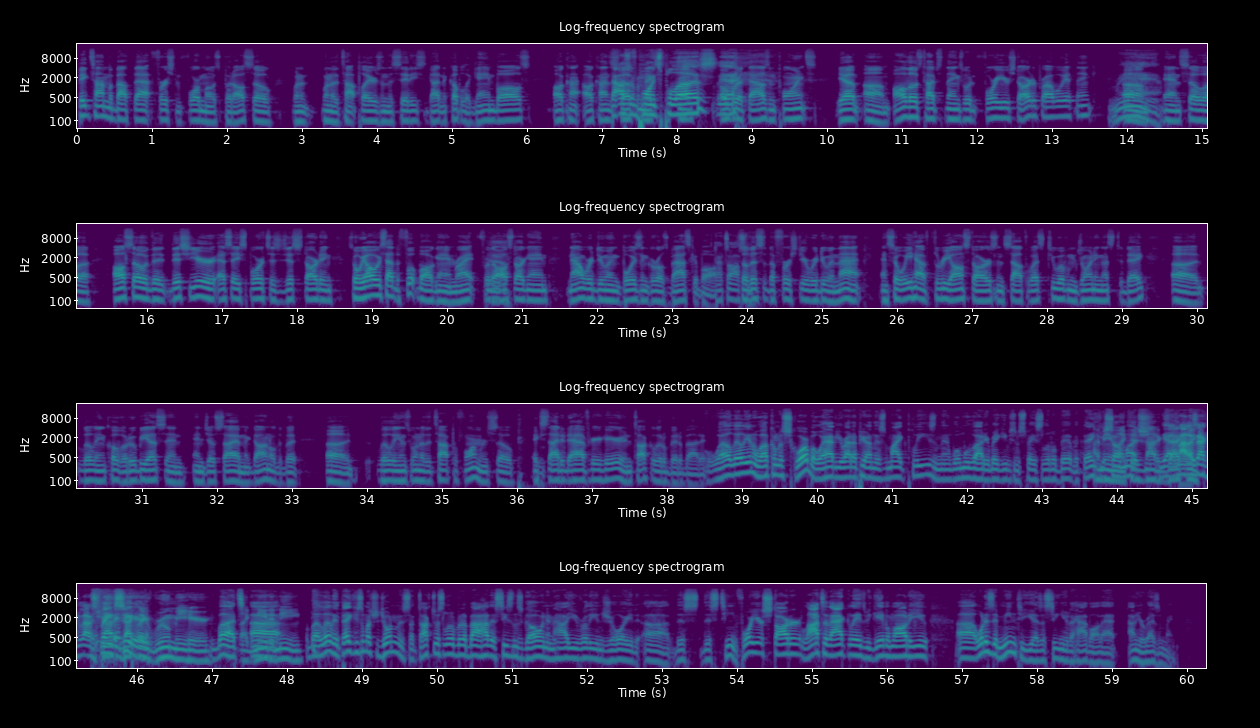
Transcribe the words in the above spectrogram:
big time about that first and foremost, but also one of one of the top players in the city. She's gotten a couple of game balls, all kind all kinds of Thousand points plus, yeah. over a thousand points. Yep, um, all those types of things. Would four year starter probably, I think. Um, and so uh, also the this year SA Sports is just starting. So we always had the football game, right, for the All Star game. Now we're doing boys and girls basketball. That's awesome. So this is the first year we're doing that, and so we have three All Stars in Southwest. Two of them joining us today, uh, Lillian Covarrubias and and Josiah McDonald. But uh, Lillian's one of the top performers, so excited to have her here and talk a little bit about it. Well, Lillian, welcome to Scoreboard. We'll have you right up here on this mic, please, and then we'll move out of your way, give you some space a little bit. But thank I you mean, so like much. there's not yeah, exactly, not exactly a lot of space not exactly here. roomy here, But like knee uh, to knee. But Lillian, thank you so much for joining us. Uh, Talk to us a little bit about how this season's going and how you really enjoyed uh, this this team. Four year starter, lots of accolades. We gave them all to you. Uh, what does it mean to you as a senior to have all that on your resume?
